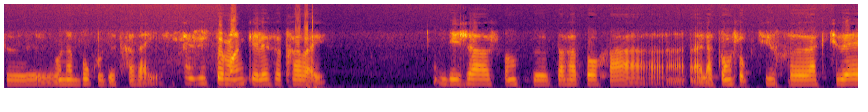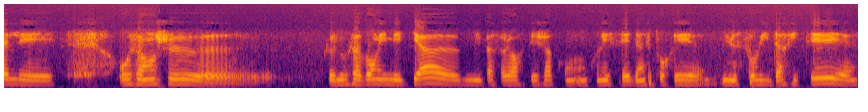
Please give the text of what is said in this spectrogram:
que on a beaucoup de travail. Et justement, quel est ce travail? Déjà, je pense que par rapport à, à la conjoncture euh, actuelle et aux enjeux que nous avons immédiats, il va falloir déjà qu'on qu'on essaie d'instaurer une solidarité,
